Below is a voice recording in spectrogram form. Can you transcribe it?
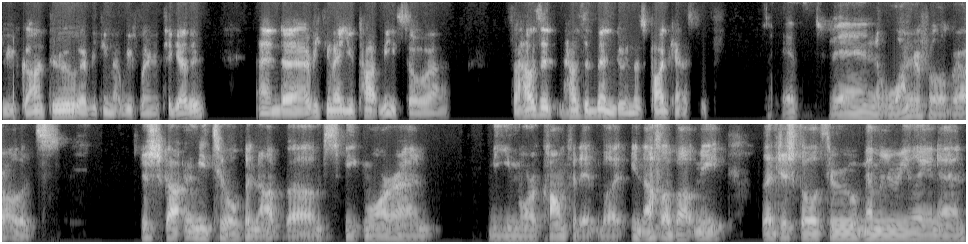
we've gone through, everything that we've learned together, and uh, everything that you taught me. So, uh, so how's it how's it been doing this podcast? It's been wonderful, bro. It's just gotten me to open up, um, speak more, and be more confident. But enough about me. Let's just go through memory lane and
